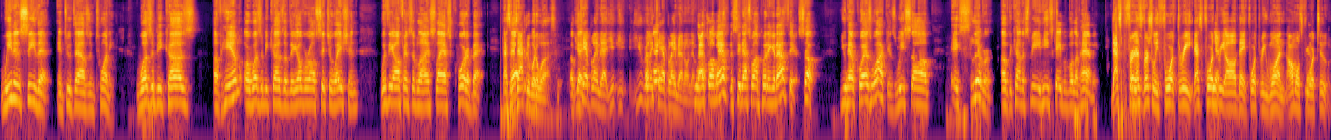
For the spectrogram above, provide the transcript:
we didn't see that in 2020. Was it because of him or was it because of the overall situation with the offensive line slash quarterback? That's exactly what it was. Okay. You can't blame that. You you, you really okay. can't blame that on them. That's why I'm asking. See, that's why I'm putting it out there. So you have Quez Watkins. We saw a sliver of the kind of speed he's capable of having. That's for, that's virtually four three. That's four yeah. three all day. Four three one, almost four two.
